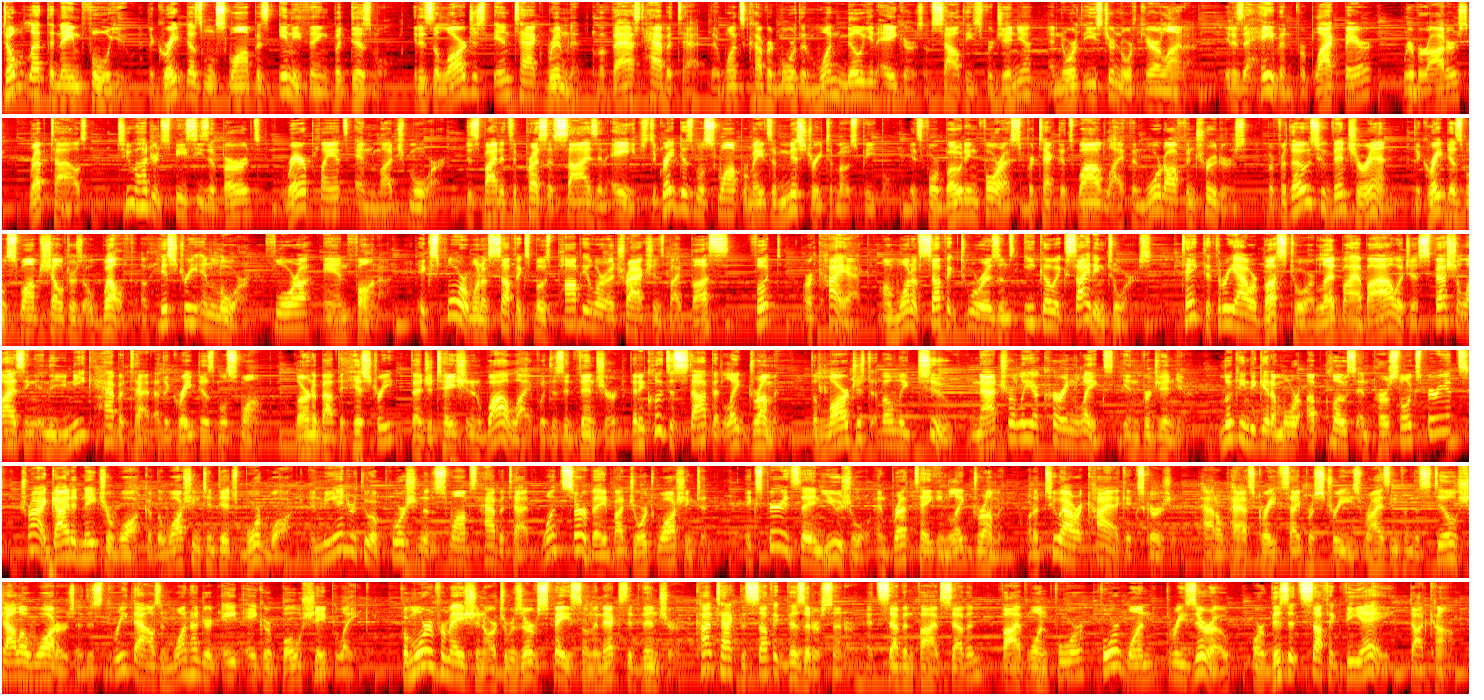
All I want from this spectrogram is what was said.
Don't let the name fool you. The Great Dismal Swamp is anything but dismal. It is the largest intact remnant of a vast habitat that once covered more than 1 million acres of southeast Virginia and northeastern North Carolina. It is a haven for black bear, river otters, reptiles, 200 species of birds, rare plants, and much more. Despite its impressive size and age, the Great Dismal Swamp remains a mystery to most people. Its foreboding forests protect its wildlife and ward off intruders, but for those who venture in, the Great Dismal Swamp shelters a wealth of history and lore, flora and fauna. Explore one of Suffolk's most popular attractions by bus, foot, or kayak on one of Suffolk Tourism's eco exciting tours. Take the three hour bus tour led by a biologist specializing in the unique habitat of the Great Dismal Swamp. Learn about the history, vegetation, and wildlife with this adventure that includes a stop at Lake Drummond, the largest of only two naturally occurring lakes in Virginia. Looking to get a more up close and personal experience? Try a guided nature walk of the Washington Ditch Boardwalk and meander through a portion of the swamp's habitat once surveyed by George Washington. Experience the unusual and breathtaking Lake Drummond on a two hour kayak excursion. Paddle past great cypress trees rising from the still, shallow waters of this 3,108 acre bowl shaped lake. For more information or to reserve space on the next adventure, contact the Suffolk Visitor Center at 757 514 4130 or visit SuffolkVA.com.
